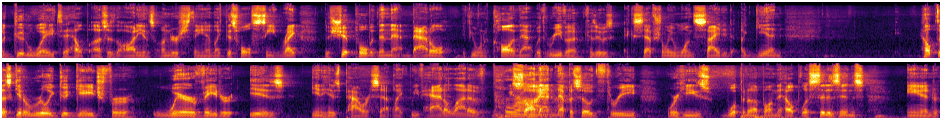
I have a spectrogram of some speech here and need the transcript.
a good way to help us as the audience understand like this whole scene, right? The ship pull, but then that battle, if you want to call it that, with Reva, because it was exceptionally one sided again, helped us get a really good gauge for where Vader is in his power set. Like we've had a lot of we saw that in episode three where he's whooping up on the helpless citizens and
